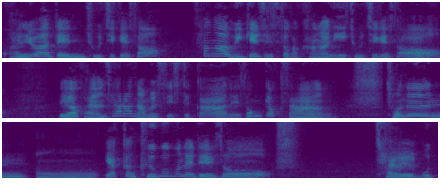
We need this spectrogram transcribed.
관료화된 조직에서 상하 위계 질서가 강한 이 조직에서 내가 과연 살아남을 수 있을까? 내 성격상 저는 어, 약간 그 부분에 대해서 잘 못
